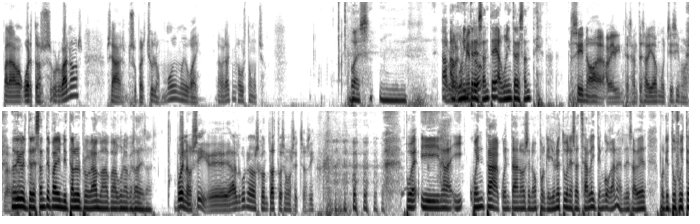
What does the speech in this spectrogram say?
para huertos urbanos, o sea, súper chulo, muy muy guay. La verdad que me gustó mucho. Pues mm, algún recomiendo. interesante, algún interesante. Sí, no, a a ver, interesantes había muchísimos, la No verdad. digo interesante para invitarlo al programa, para alguna cosa de esas. Bueno, sí, eh, algunos contactos hemos hecho, sí. Pues, y nada, y cuenta, cuéntanos, ¿no? Porque yo no estuve en esa charla y tengo ganas de saber, porque tú fuiste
